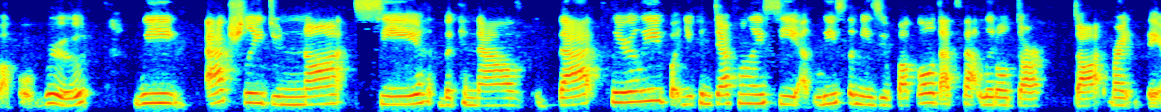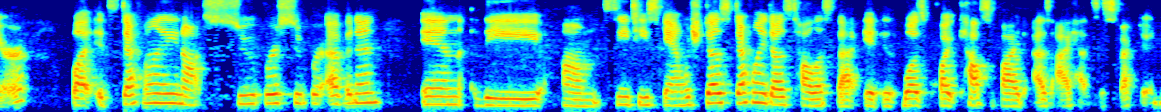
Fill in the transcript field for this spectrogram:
buccal root, we actually do not see the canal that clearly, but you can definitely see at least the buccal. That's that little dark dot right there, but it's definitely not super, super evident in the um, CT scan, which does definitely does tell us that it, it was quite calcified as I had suspected.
